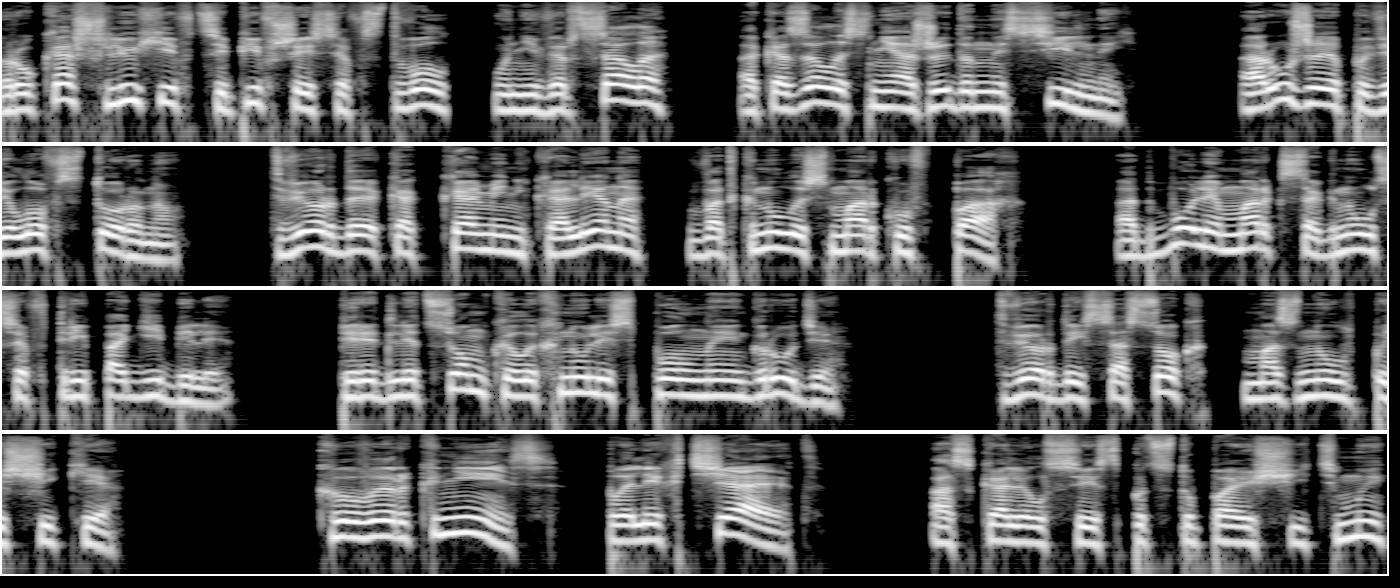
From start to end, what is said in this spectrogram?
Рука шлюхи, вцепившаяся в ствол универсала, оказалась неожиданно сильной. Оружие повело в сторону. Твердое, как камень, колено воткнулось Марку в пах. От боли Марк согнулся в три погибели. Перед лицом колыхнулись полные груди. Твердый сосок мазнул по щеке. «Кувыркнись, полегчает!» — оскалился из подступающей тьмы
